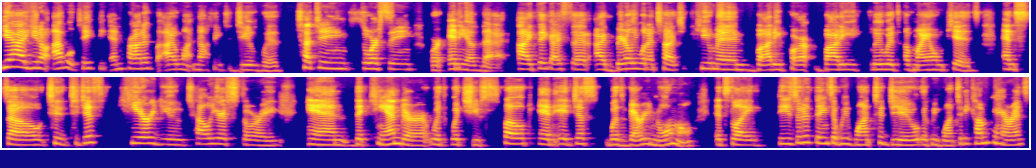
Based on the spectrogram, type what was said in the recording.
yeah, you know, I will take the end product, but I want nothing to do with touching, sourcing, or any of that. I think I said I barely want to touch human body part, body fluids of my own kids. And so to to just hear you tell your story and the candor with which you spoke. And it just was very normal. It's like, these are the things that we want to do if we want to become parents.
